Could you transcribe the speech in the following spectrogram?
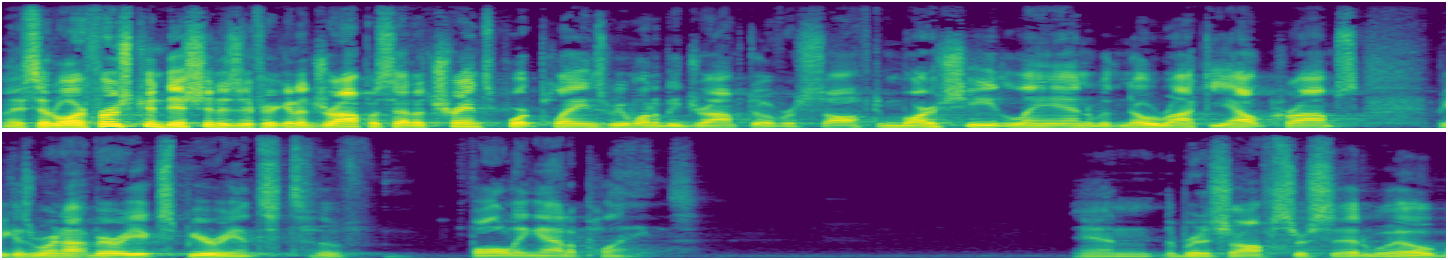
And they said, Well, our first condition is if you're going to drop us out of transport planes, we want to be dropped over soft, marshy land with no rocky outcrops because we're not very experienced of falling out of planes. And the British officer said, Well,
